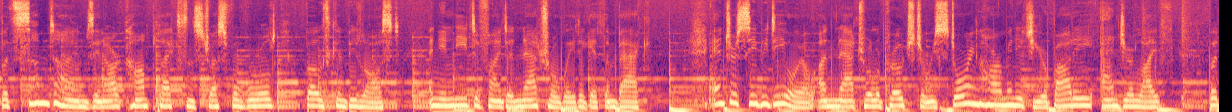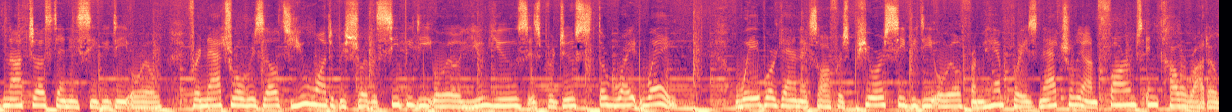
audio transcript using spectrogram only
but sometimes in our complex and stressful world, both can be lost, and you need to find a natural way to get them back. Enter CBD oil, a natural approach to restoring harmony to your body and your life. But not just any CBD oil. For natural results, you want to be sure the CBD oil you use is produced the right way. WAAYB Organics offers pure CBD oil from hemp raised naturally on farms in Colorado.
